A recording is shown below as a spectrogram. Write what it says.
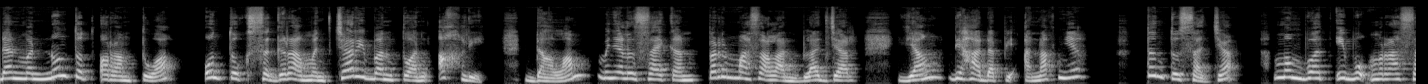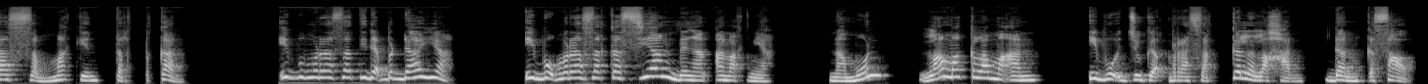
dan menuntut orang tua untuk segera mencari bantuan ahli dalam menyelesaikan permasalahan belajar yang dihadapi anaknya, tentu saja membuat ibu merasa semakin tertekan. Ibu merasa tidak berdaya. Ibu merasa kasihan dengan anaknya. Namun, lama-kelamaan, ibu juga merasa kelelahan dan kesal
